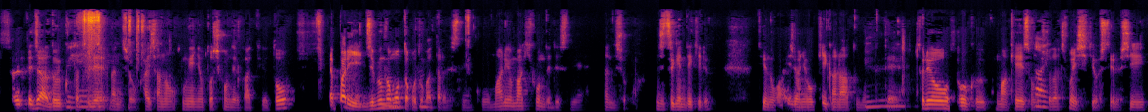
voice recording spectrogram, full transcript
それってじゃあどういう形で、なんでしょう、会社の運営に落とし込んでるかっていうと、やっぱり自分が持ったことがあったらですね、こう、周りを巻き込んでですね、なんでしょう、実現できるっていうのが非常に大きいかなと思ってて、それをすごく、まあ、経営層の人たちも意識をしてるし、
